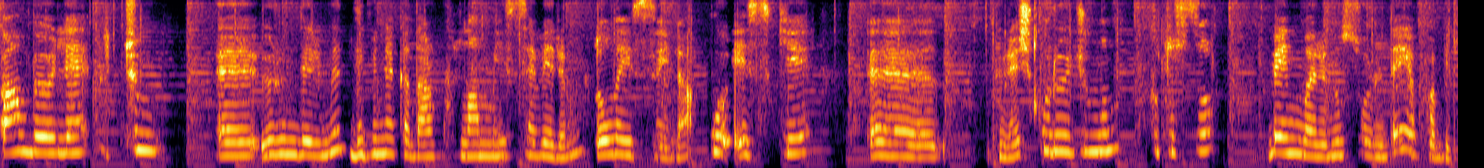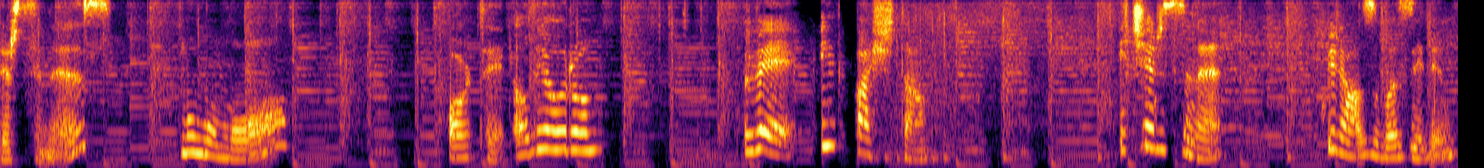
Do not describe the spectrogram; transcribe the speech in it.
ben böyle tüm e, ürünlerimi dibine kadar kullanmayı severim. Dolayısıyla bu eski e, güneş koruyucumun kutusu benim arın usulü de yapabilirsiniz. Mumumu ortaya alıyorum ve ilk başta içerisine biraz vazelin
